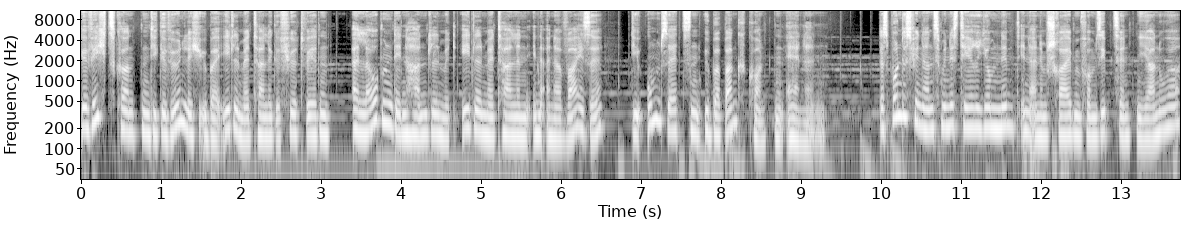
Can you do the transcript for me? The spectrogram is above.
Gewichtskonten, die gewöhnlich über Edelmetalle geführt werden, erlauben den Handel mit Edelmetallen in einer Weise, die Umsätzen über Bankkonten ähneln. Das Bundesfinanzministerium nimmt in einem Schreiben vom 17. Januar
